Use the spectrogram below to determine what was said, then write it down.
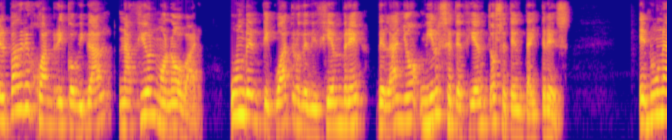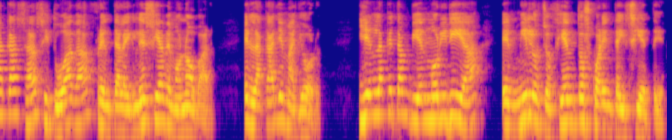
El padre Juan Rico Vidal nació en Monóvar un 24 de diciembre del año 1773, en una casa situada frente a la iglesia de Monóvar, en la calle Mayor, y en la que también moriría en 1847,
